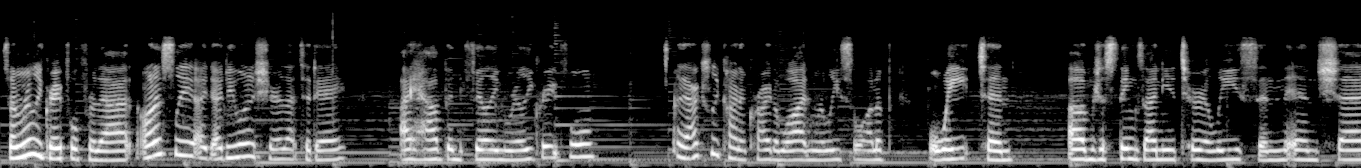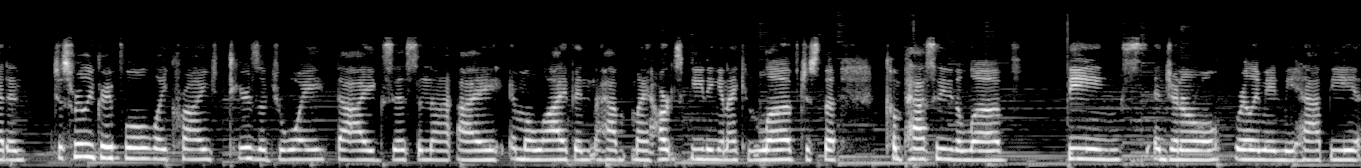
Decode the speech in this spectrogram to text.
So I'm really grateful for that. Honestly, I, I do want to share that today. I have been feeling really grateful I actually kind of cried a lot and released a lot of weight and um, just things I needed to release and, and shed and just really grateful, like crying tears of joy that I exist and that I am alive and I have my heart's beating and I can love. Just the capacity to love beings in general really made me happy.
